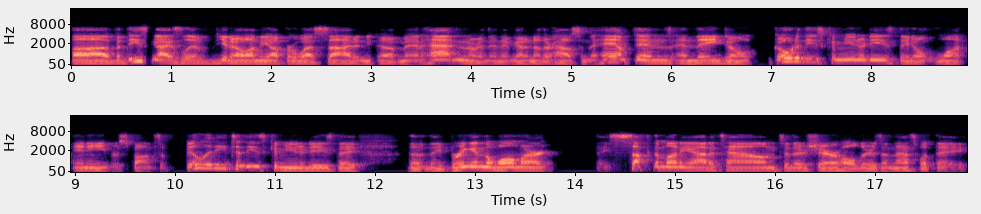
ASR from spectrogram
Uh, but these guys live, you know, on the Upper West Side of Manhattan, or then they've got another house in the Hamptons, and they don't go to these communities. They don't want any responsibility to these communities. They the, they bring in the Walmart, they suck the money out of town to their shareholders, and that's what they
